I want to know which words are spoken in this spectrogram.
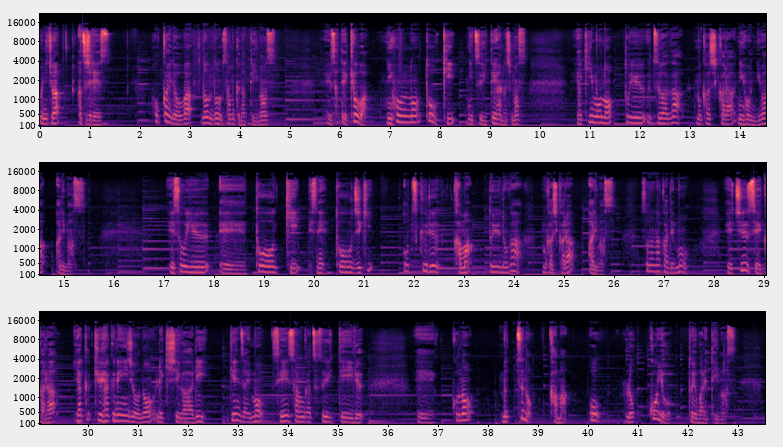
こんにちは、あつしです。北海道はどんどん寒くなっています。えさて今日は日本の陶器について話します。焼き物という器が昔から日本にはあります。えそういう、えー陶器ですね。陶磁器を作る窯というのが昔からあります。その中でもえ中世から約900年以上の歴史があり現在も生産が続いている、えーこの6つの窯を六古窯と呼ばれています。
